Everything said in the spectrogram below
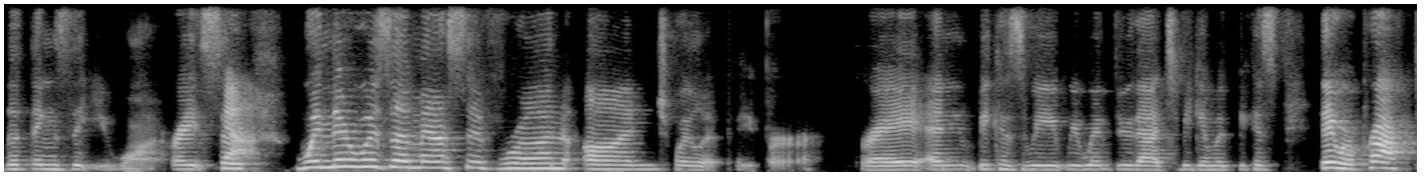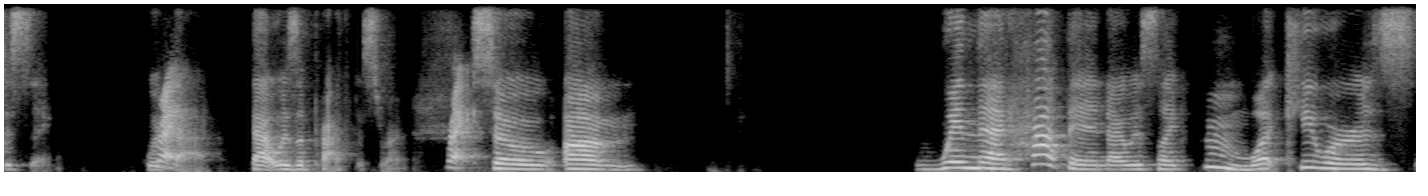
the things that you want, right? So Yeah. when there was a massive run on toilet paper, right? And because we we went through that to begin with because they were practicing with Right. that. That was a practice run. Right. So um when that happened, I was like, hmm, what keywords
